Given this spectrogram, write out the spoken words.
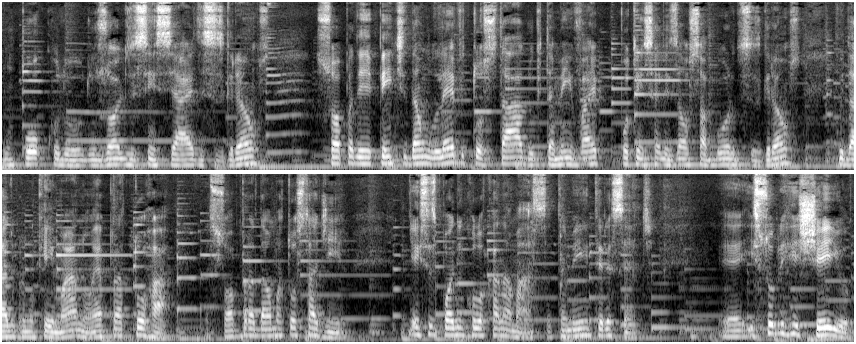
um pouco do, dos óleos essenciais desses grãos, só para de repente dar um leve tostado que também vai potencializar o sabor desses grãos. Cuidado para não queimar, não é para torrar, é só para dar uma tostadinha. E aí vocês podem colocar na massa, também é interessante. É, e sobre recheio,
